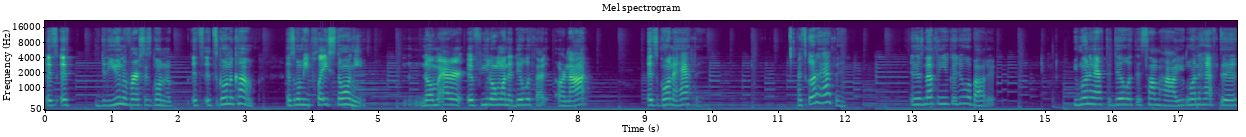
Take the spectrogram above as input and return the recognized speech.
It's it the universe is gonna it's it's gonna come. It's gonna be placed on you. No matter if you don't want to deal with it or not, it's gonna happen. It's gonna happen. And there's nothing you can do about it. You're going to have to deal with it somehow. You're going to have to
